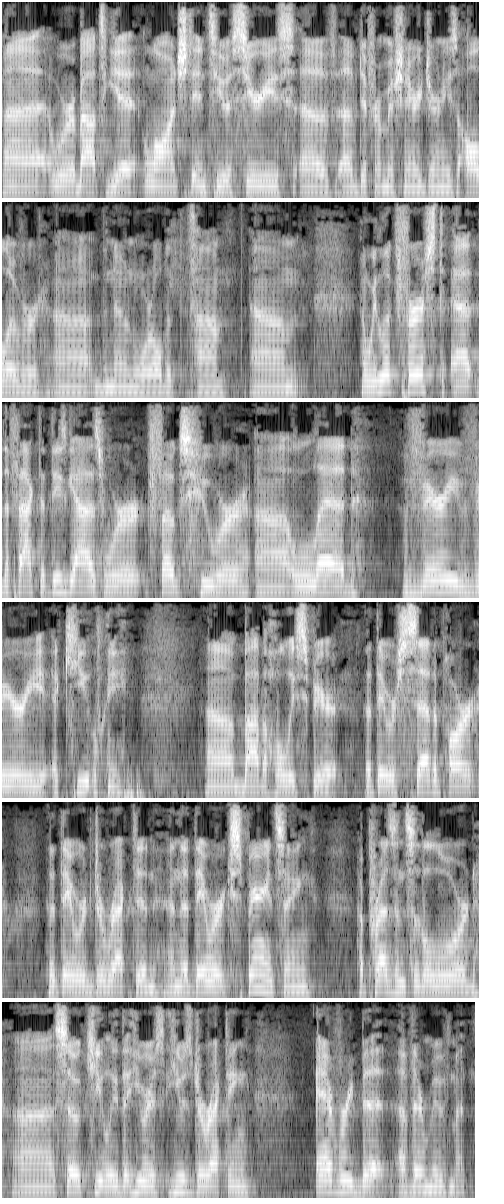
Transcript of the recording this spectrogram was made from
uh, were about to get launched into a series of, of different missionary journeys all over uh, the known world at the time. Um, and we looked first at the fact that these guys were folks who were uh, led very, very acutely uh, by the Holy Spirit, that they were set apart, that they were directed, and that they were experiencing a presence of the Lord uh, so acutely that He was He was directing every bit of their movement,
